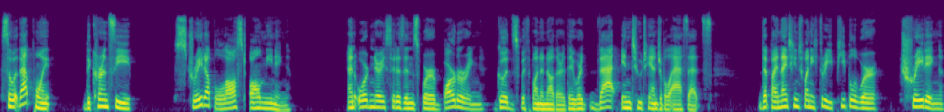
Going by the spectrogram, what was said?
So at that point, the currency straight up lost all meaning. And ordinary citizens were bartering goods with one another. They were that into tangible assets that by 1923, people were trading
